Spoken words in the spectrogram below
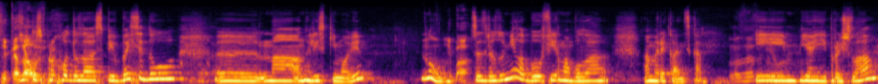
Ти казала, Якось проходила співбесіду е, на англійській мові. Ну, це зрозуміло, бо фірма була американська. ну, І я її пройшла,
